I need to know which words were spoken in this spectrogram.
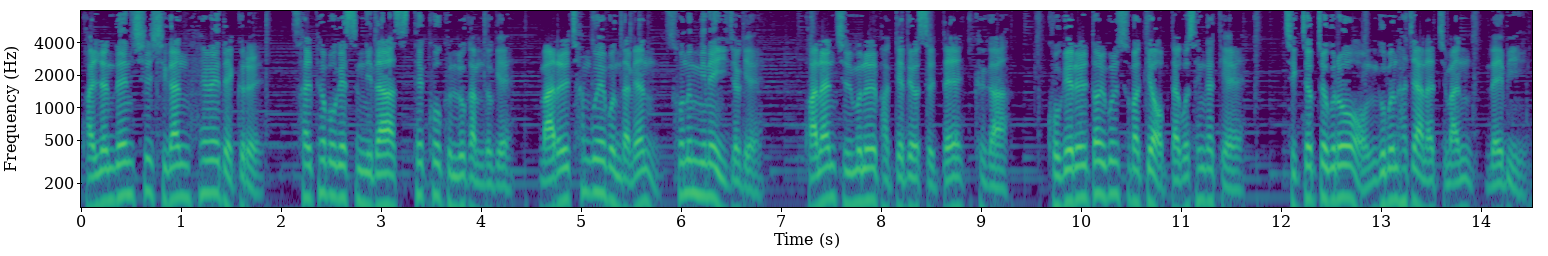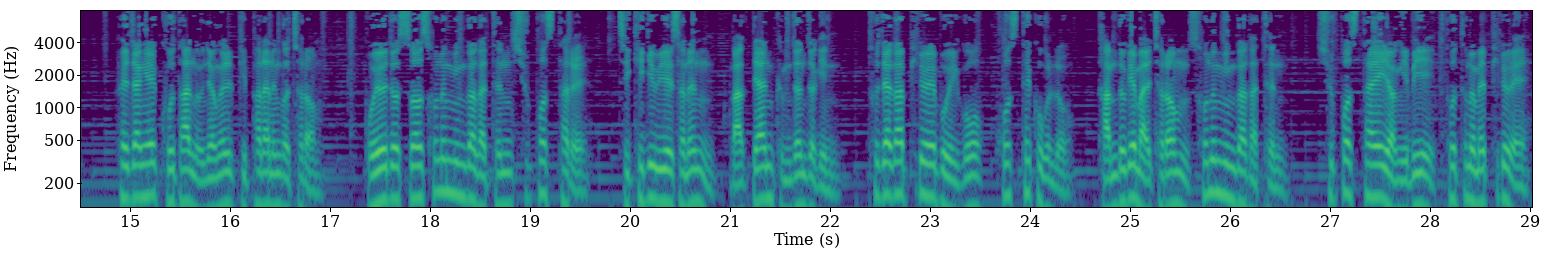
관련된 실시간 해외 댓글을 살펴보겠습니다. 스테코글루 감독의 말을 참고해 본다면 손흥민의 이적에 관한 질문을 받게 되었을 때 그가 고개를 떨굴 수밖에 없다고 생각해 직접적으로 언급은 하지 않았지만 레비 회장의 구단 운영을 비판하는 것처럼 보여줬어 손흥민과 같은 슈퍼스타를 지키기 위해서는 막대한 금전적인 투자가 필요해 보이고 포스테코글로 감독의 말처럼 손흥민과 같은 슈퍼스타의 영입이 토트넘에 필요해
